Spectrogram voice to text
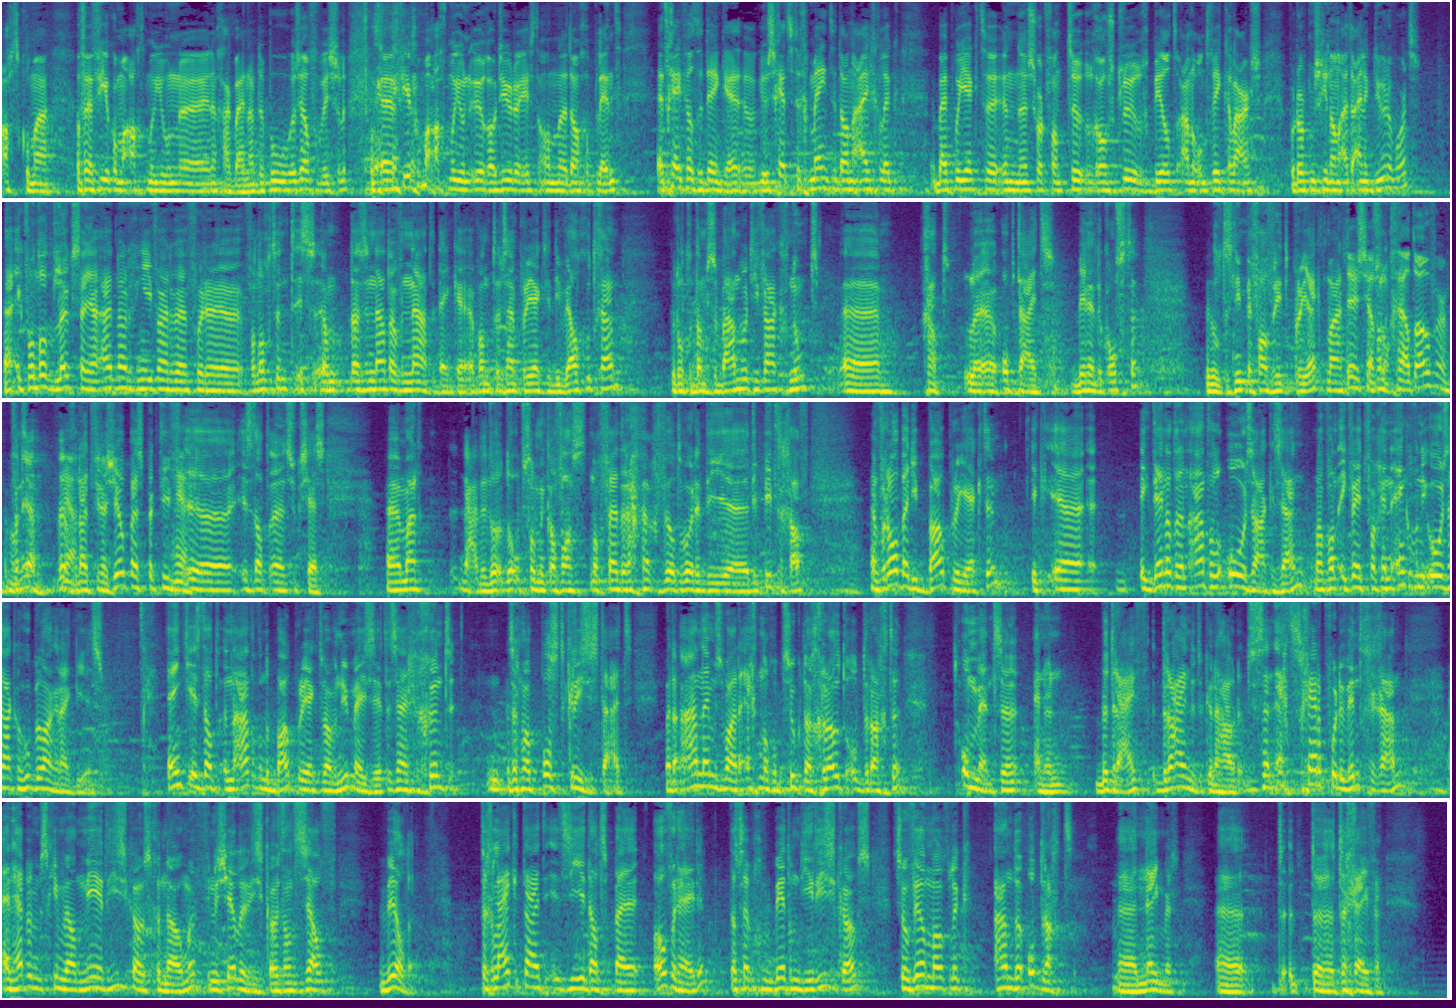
miljoen, dan ga ik bijna de boel zelf verwisselen... 4,8 miljoen euro duurder is dan, dan gepland. Het geeft wel te denken. Hè? Je schetst de gemeente dan eigenlijk bij projecten... een soort van te rooskleurig beeld aan de ontwikkelaars... waardoor het misschien dan uiteindelijk duurder wordt? Nou, ik vond dat het leukste aan jouw uitnodiging hier voor de, vanochtend... is om daar is inderdaad over na te denken. Want er zijn projecten die wel goed gaan. De Rotterdamse baan wordt hier vaak genoemd. Uh, gaat uh, op tijd binnen de kosten. Ik bedoel, het is niet mijn favoriete project, maar... Er is zelfs nog geld over. Van, ja, ja, Vanuit financieel perspectief ja. uh, is dat een succes. maar nou, de, de opsomming kan vast nog verder aangevuld worden die, die Pieter gaf... En vooral bij die bouwprojecten. Ik, uh, ik denk dat er een aantal oorzaken zijn. Maar van, ik weet van geen enkel van die oorzaken hoe belangrijk die is. Eentje is dat een aantal van de bouwprojecten waar we nu mee zitten... zijn gegund zeg maar, post-crisistijd. Maar de aannemers waren echt nog op zoek naar grote opdrachten... om mensen en hun bedrijf draaiende te kunnen houden. Dus ze zijn echt scherp voor de wind gegaan... en hebben misschien wel meer risico's genomen, financiële risico's... dan ze zelf wilden. Tegelijkertijd zie je dat bij overheden... dat ze hebben geprobeerd om die risico's... zoveel mogelijk aan de opdrachtnemer uh, te, te, te, geven.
